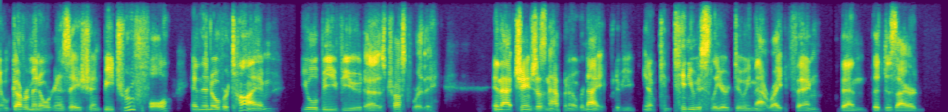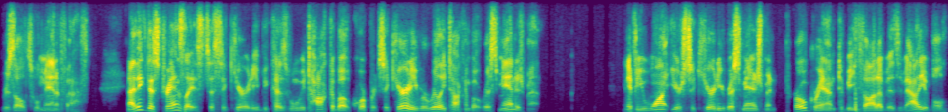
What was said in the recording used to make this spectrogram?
know, government organization, be truthful, and then over time you'll be viewed as trustworthy. And that change doesn't happen overnight, but if you, you know, continuously are doing that right thing, then the desired results will manifest. And I think this translates to security because when we talk about corporate security, we're really talking about risk management. And if you want your security risk management program to be thought of as valuable,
